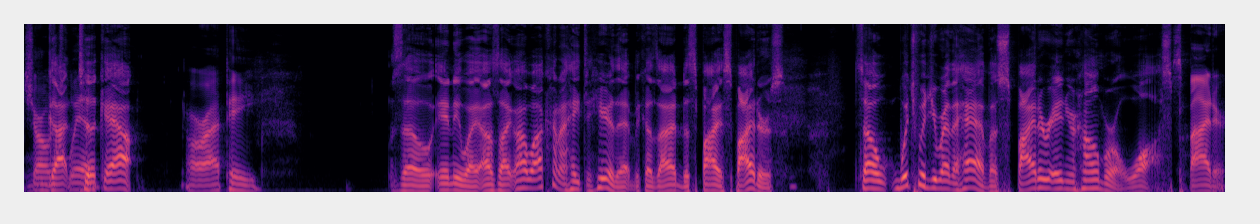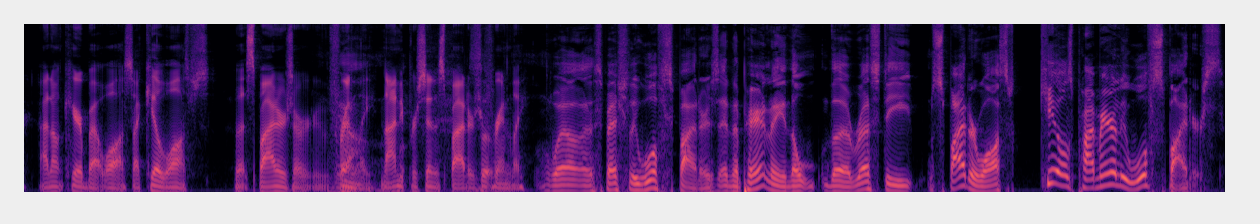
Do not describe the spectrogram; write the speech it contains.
Charlotte got took out. R.I.P. So anyway, I was like, oh well, I kind of hate to hear that because I despise spiders. So which would you rather have, a spider in your home or a wasp? Spider. I don't care about wasps. I kill wasps, but spiders are friendly. Ninety percent of spiders are friendly. Well, especially wolf spiders, and apparently the the rusty spider wasp kills primarily wolf spiders.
